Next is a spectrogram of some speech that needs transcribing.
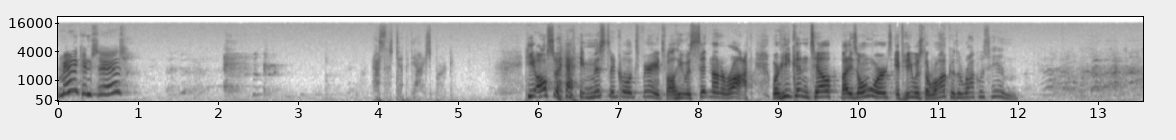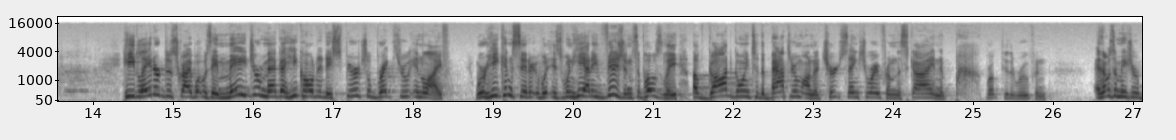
Mannequin says, That's the tip of the iceberg. He also had a mystical experience while he was sitting on a rock where he couldn't tell by his own words if he was the rock or the rock was him. He later described what was a major mega, he called it a spiritual breakthrough in life, where he considered is when he had a vision, supposedly, of God going to the bathroom on a church sanctuary from the sky and it broke through the roof. And, and that was a major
